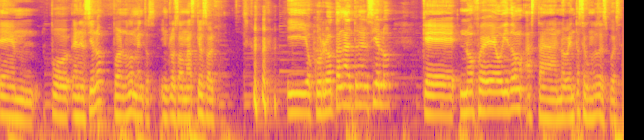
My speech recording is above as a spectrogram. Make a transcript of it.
en, por, en el cielo por unos momentos, incluso más que el sol. y ocurrió tan alto en el cielo que no fue oído hasta 90 segundos después.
